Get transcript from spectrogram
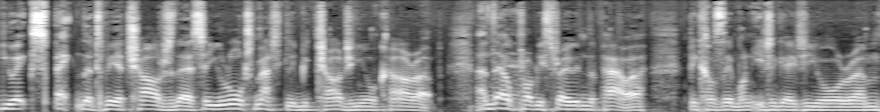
you expect there to be a charger there, so you'll automatically be charging your car up. And they'll probably throw in the power because they want you to go to your um,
